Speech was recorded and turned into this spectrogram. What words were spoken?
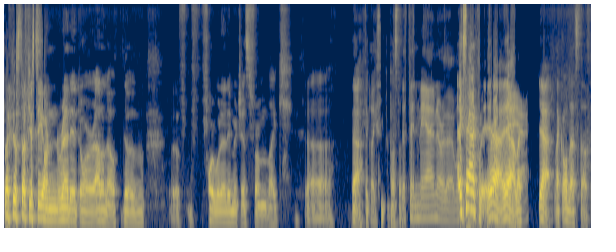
like the stuff you see on Reddit or I don't know the forwarded images from like uh, yeah, like, like pasta. the Thin Man or the exactly, yeah, yeah, yeah, like yeah, like all that stuff.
